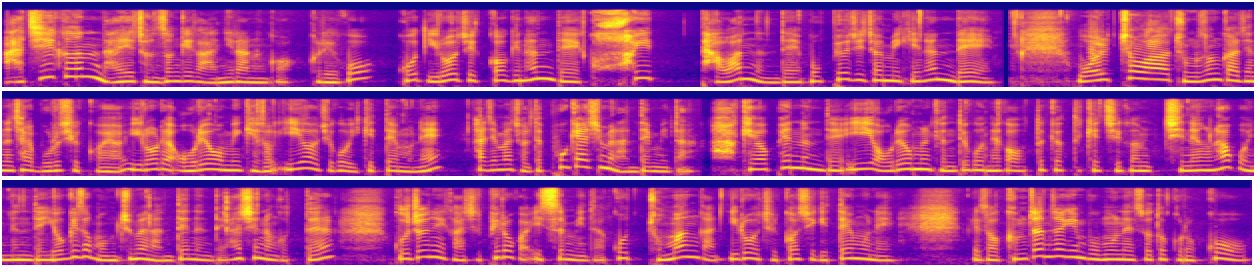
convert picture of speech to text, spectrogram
아직은 나의 전성기가 아니라는 거. 그리고 곧 이루어질 거긴 한데 거의 다 왔는데 목표 지점이긴 한데 월초와 중순까지는 잘 모르실 거예요. 1월에 어려움이 계속 이어지고 있기 때문에 하지만 절대 포기하시면 안 됩니다. 아, 개업했는데 이 어려움을 견디고 내가 어떻게 어떻게 지금 진행을 하고 있는데 여기서 멈추면 안 되는데 하시는 것들 꾸준히 가실 필요가 있습니다. 곧 조만간 이루어질 것이기 때문에 그래서 금전적인 부분에서도 그렇고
